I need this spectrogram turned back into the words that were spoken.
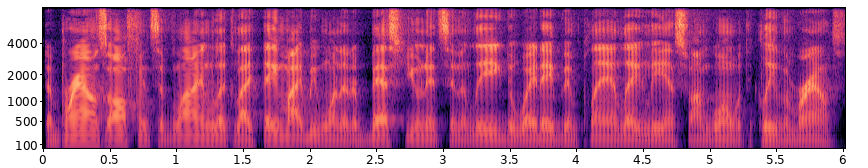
the Browns' offensive line look like they might be one of the best units in the league the way they've been playing lately, and so I'm going with the Cleveland Browns.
